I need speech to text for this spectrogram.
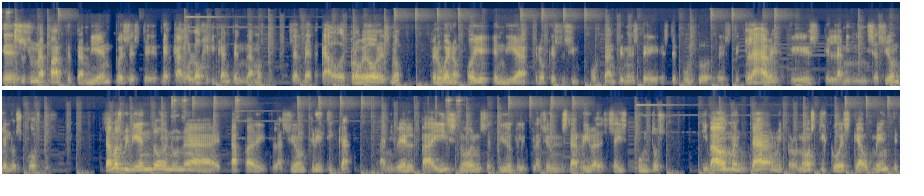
esto es una parte también, pues, este, mercadológica, entendamos, o sea, el mercado de proveedores, ¿no? Pero bueno, hoy en día creo que esto es importante en este, este punto este, clave, que es la minimización de los costos. Estamos viviendo en una etapa de inflación crítica a nivel país, ¿no? En el sentido que la inflación está arriba de 6 puntos y va a aumentar. Mi pronóstico es que aumente.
